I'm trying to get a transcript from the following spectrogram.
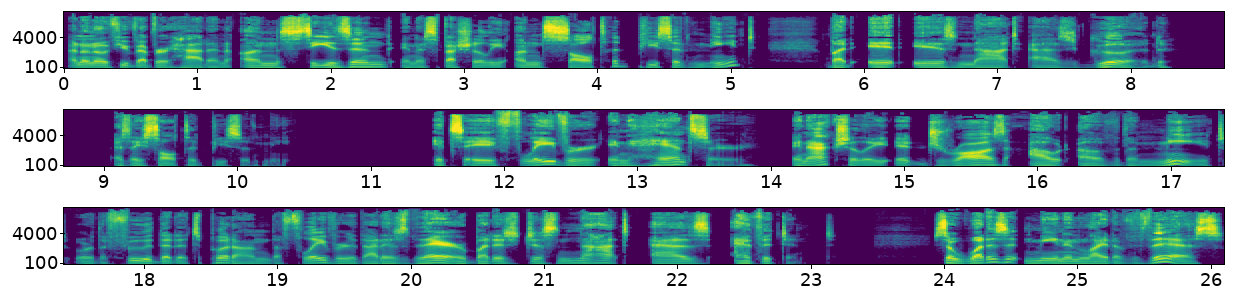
I don't know if you've ever had an unseasoned and especially unsalted piece of meat, but it is not as good as a salted piece of meat. It's a flavor enhancer, and actually, it draws out of the meat or the food that it's put on the flavor that is there, but is just not as evident. So, what does it mean in light of this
